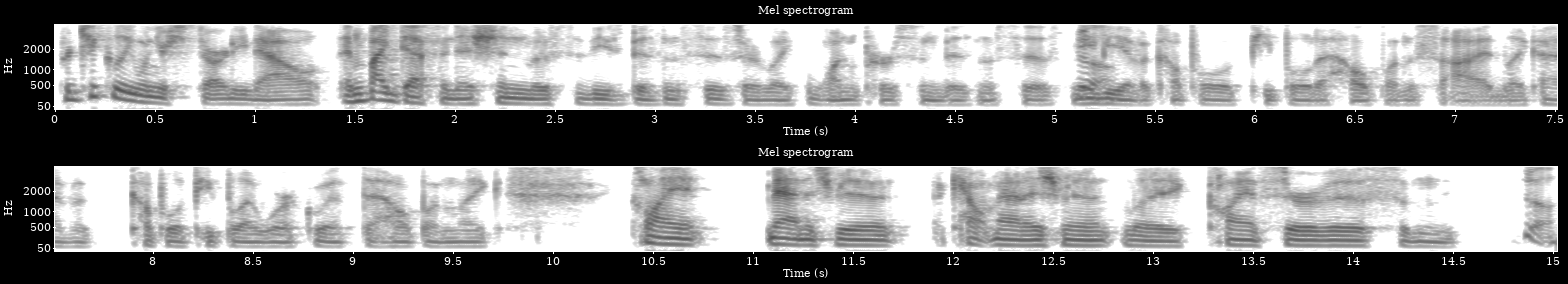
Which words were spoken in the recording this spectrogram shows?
particularly when you're starting out and by definition most of these businesses are like one person businesses maybe yeah. you have a couple of people to help on the side like i have a couple of people i work with to help on like client management account management like client service and Sure.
